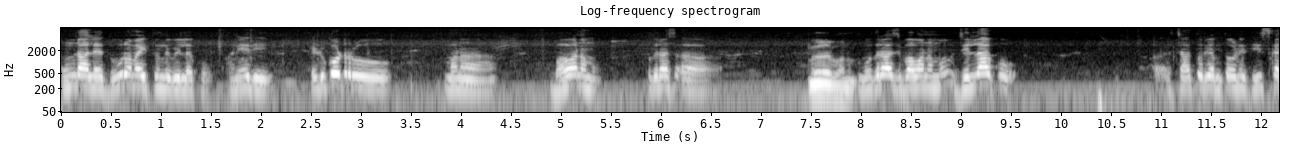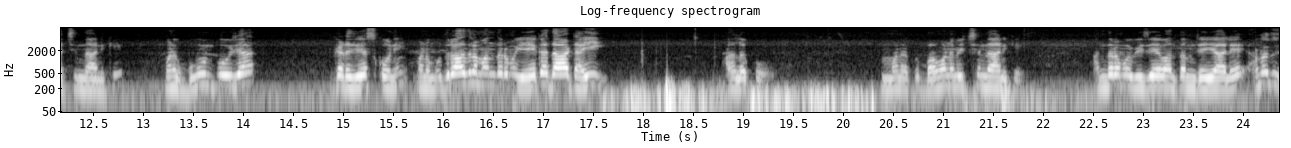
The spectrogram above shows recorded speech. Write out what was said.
ఉండాలి దూరం అవుతుంది వీళ్ళకు అనేది హెడ్ క్వార్టరు మన భవనము ముద్రాజ్ ముద్రాజ్ భవనము జిల్లాకు చాతుర్యంతో తీసుకొచ్చిన దానికి మనకు భూమి పూజ ఇక్కడ చేసుకొని మన ముద్రాజులం అందరం ఏకదాట అయి వాళ్ళకు మనకు భవనం ఇచ్చిన దానికి అందరము విజయవంతం చేయాలి. అన్నది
